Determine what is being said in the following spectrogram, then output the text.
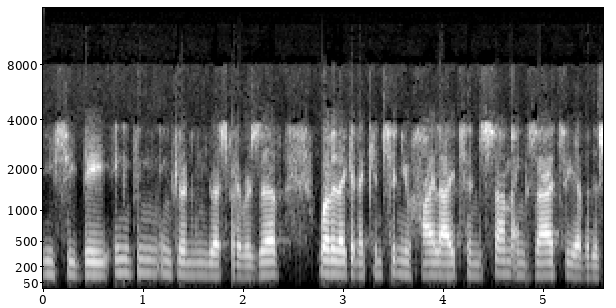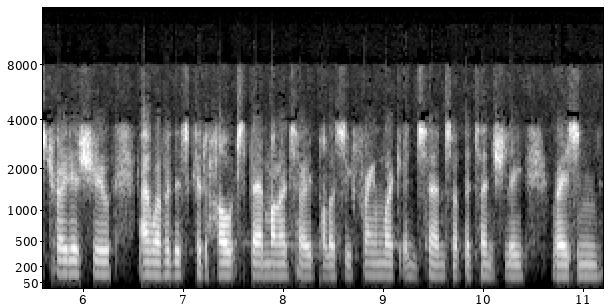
ECB, even including the US Federal Reserve, whether they're going to continue highlighting some anxiety over this trade issue and whether this could halt their monetary policy framework in terms of potentially raising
